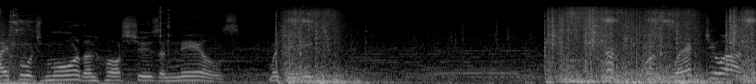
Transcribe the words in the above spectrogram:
I forge more than horseshoes and nails. What you need? What's left, you ask?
